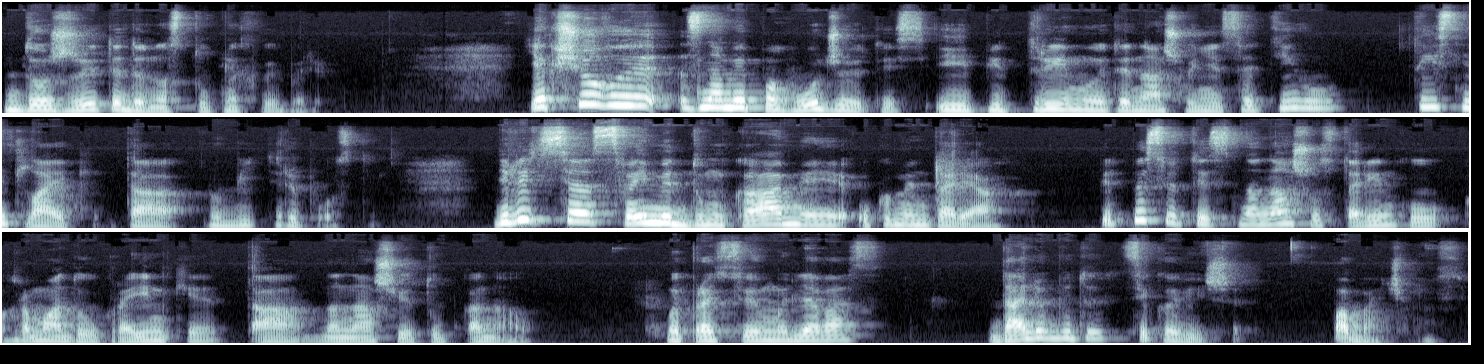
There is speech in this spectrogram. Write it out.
дожити до наступних виборів. Якщо ви з нами погоджуєтесь і підтримуєте нашу ініціативу, тисніть лайки та робіть репости. Діліться своїми думками у коментарях. Підписуйтесь на нашу сторінку Громади Українки та на наш YouTube канал. Ми працюємо для вас. Далі буде цікавіше. Побачимось!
